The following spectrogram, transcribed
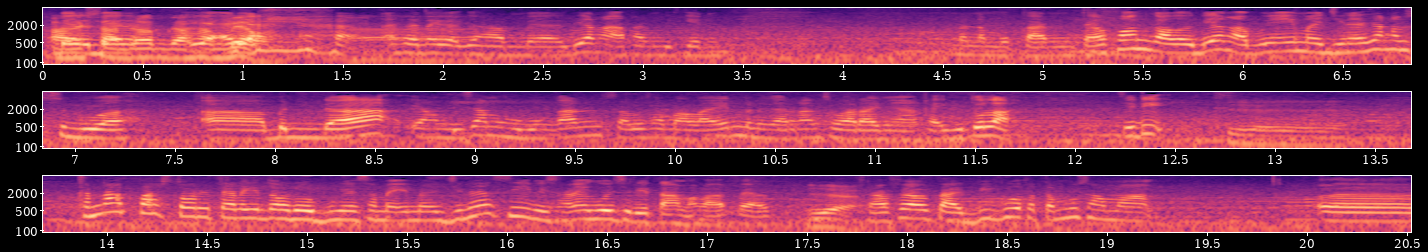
Alexander Graham Bell. Iya, iya, iya. Alexander Graham Bell. Dia nggak akan bikin menemukan telepon kalau dia nggak punya imajinasi akan sebuah uh, benda yang bisa menghubungkan satu sama lain mendengarkan suaranya kayak gitulah. Jadi Iya, iya, iya. kenapa storytelling itu ada hubungannya sama imajinasi? Misalnya gue cerita sama Rafael. Iya. Rafael tadi gue ketemu sama uh,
